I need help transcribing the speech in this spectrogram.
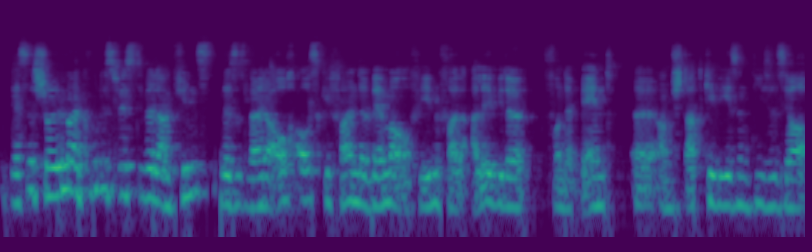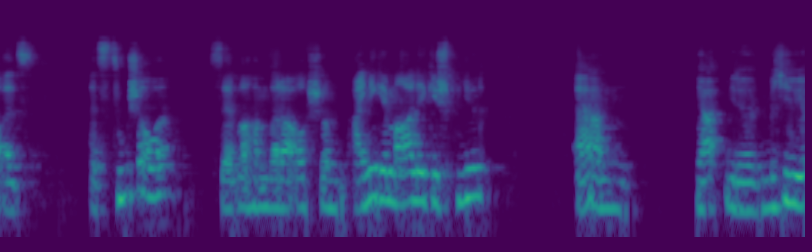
Das ist schon immer ein cooles Festival am Pfingsten. Das ist leider auch ausgefallen. Da wären wir auf jeden Fall alle wieder von der Band äh, am Start gewesen, dieses Jahr als, als Zuschauer. Selber haben wir da auch schon einige Male gespielt. Ähm, ja, wie der Michi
